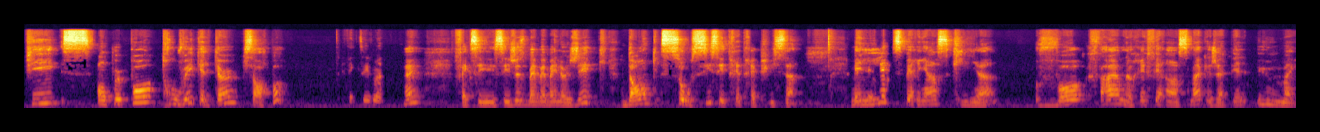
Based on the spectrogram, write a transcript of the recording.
puis on ne peut pas trouver quelqu'un qui ne sort pas. Effectivement. Hein? Fait que c'est juste bien, bien, bien logique. Donc, ça aussi, c'est très, très puissant. Mais l'expérience client va faire le référencement que j'appelle humain.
